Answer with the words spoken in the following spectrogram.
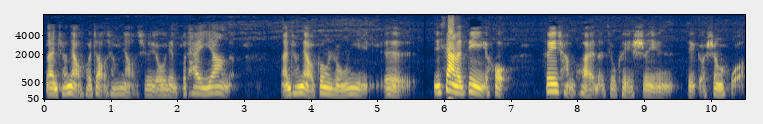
晚成鸟和早成鸟是有点不太一样的。晚成鸟更容易，呃，一下了地以后，非常快的就可以适应这个生活。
